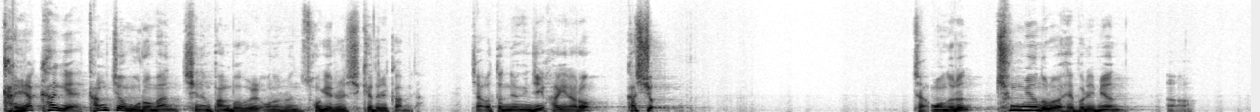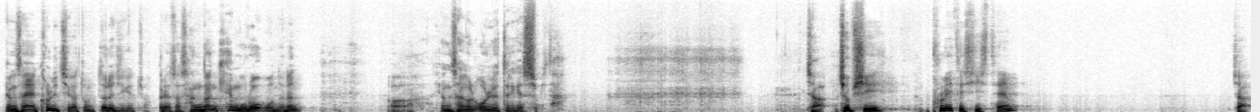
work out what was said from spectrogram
간략하게 당점으로만 치는 방법을 오늘은 소개를 시켜드릴까 합니다. 자, 어떤 내용인지 확인하러 가시죠. 자, 오늘은 측면으로 해버리면 어, 영상의 quality가 좀 떨어지겠죠. 그래서 상단 cam으로 오늘은 어, 영상을 올려드리겠습니다. 자, 접시, 플레이트 시스템. 자,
